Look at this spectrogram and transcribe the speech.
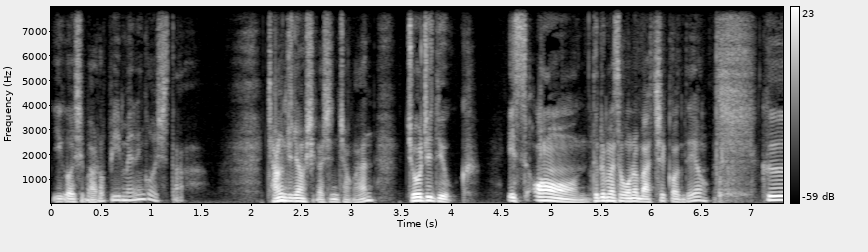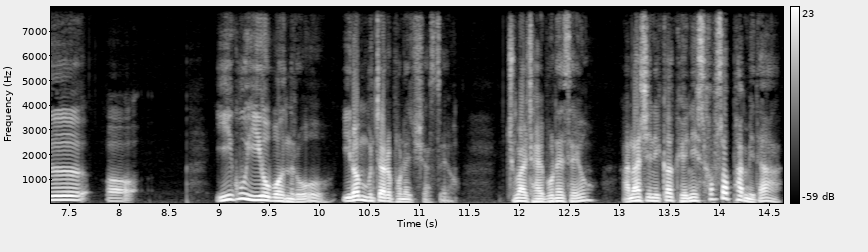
이것이 바로 비맨인 것이다. 장준영 씨가 신청한 조지 듀크, It's On 들으면서 오늘 마칠 건데요. 그, 어, 2925번으로 이런 문자를 보내주셨어요. 주말 잘 보내세요. 안 하시니까 괜히 섭섭합니다.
